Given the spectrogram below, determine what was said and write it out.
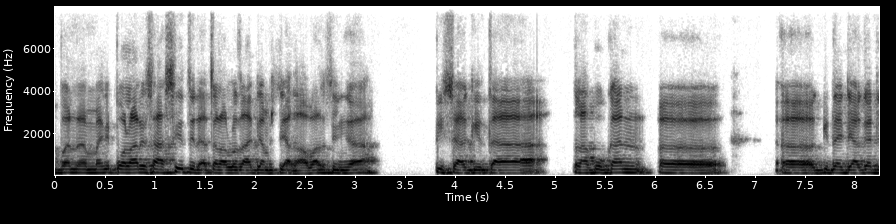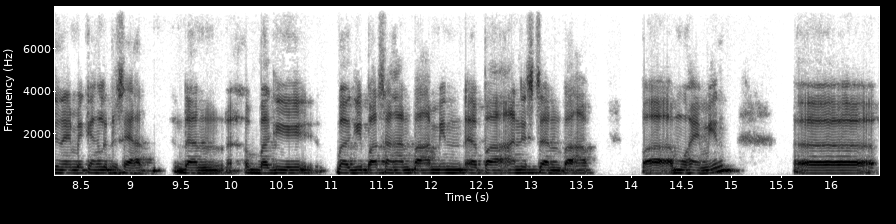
apa namanya polarisasi tidak terlalu tajam sejak awal sehingga bisa kita lakukan eh, eh, kita jaga dinamika yang lebih sehat dan bagi bagi pasangan Pak Amin, eh, Pak Anies dan Pak Pak Muhaimin eh,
